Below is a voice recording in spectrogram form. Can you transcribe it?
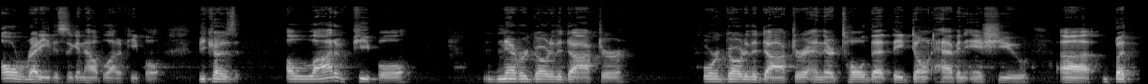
already this is gonna help a lot of people because a lot of people never go to the doctor or go to the doctor and they're told that they don't have an issue, uh, but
